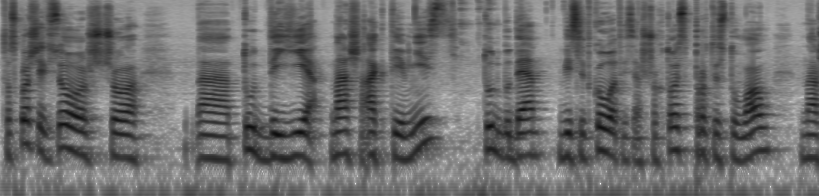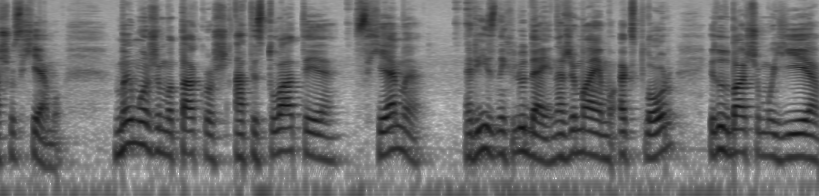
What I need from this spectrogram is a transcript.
то скоріше всього, що а, тут, де є наша активність, тут буде відслідковуватися, що хтось протестував нашу схему. Ми можемо також атестувати схеми різних людей. Нажимаємо Explore, і тут бачимо є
